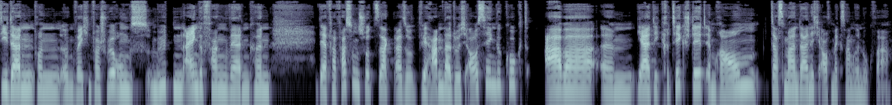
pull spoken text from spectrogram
die dann von irgendwelchen Verschwörungsmythen eingefangen werden können. Der Verfassungsschutz sagt also, wir haben da durchaus hingeguckt, aber ähm, ja, die Kritik steht im Raum, dass man da nicht aufmerksam genug war.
